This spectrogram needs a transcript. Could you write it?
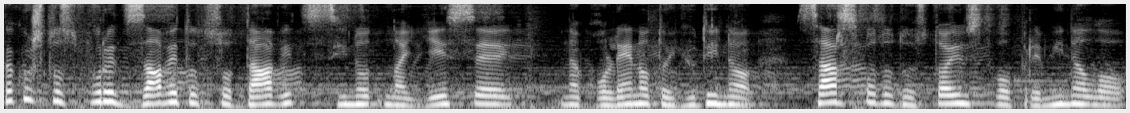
Како што според заветот со Давид, синот на Јесе, на коленото Јудино, царското достоинство преминало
